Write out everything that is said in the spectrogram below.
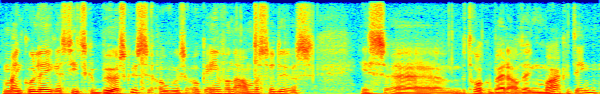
Mijn collega Sietske Beurskus, overigens ook een van de ambassadeurs is uh, betrokken bij de afdeling marketing.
